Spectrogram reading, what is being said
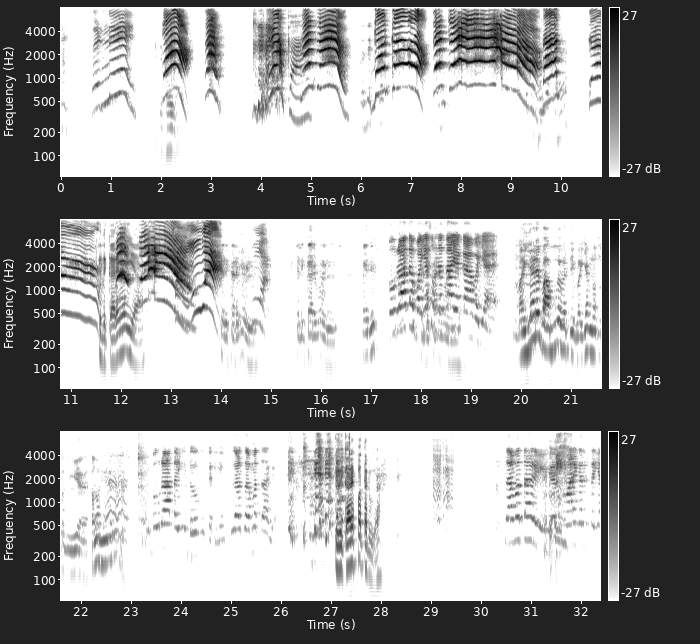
नहीं बुरा तो भैया समझता है का भैया है? भैया रे बाबू है बती। भैया मतलब ये है। समझ गए ना? बुरा तो इन दो करिए तू समझ आ गया किते करे पतरुआ। आ गई हमारे घर तैयार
